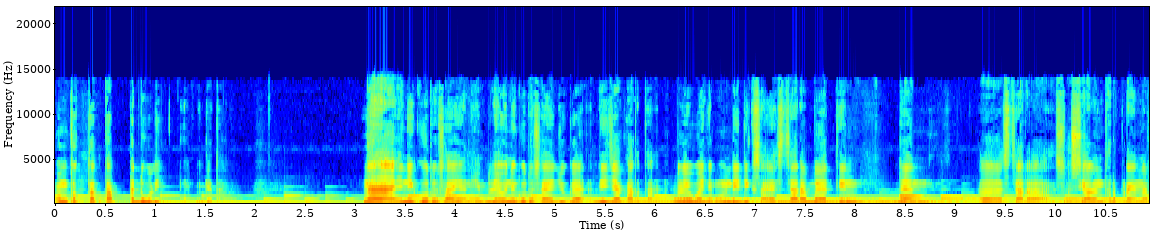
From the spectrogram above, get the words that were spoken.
untuk tetap peduli begitu. Nah, ini guru saya nih. Beliau ini guru saya juga di Jakarta. Beliau banyak mendidik saya secara batin dan uh, secara sosial entrepreneur.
